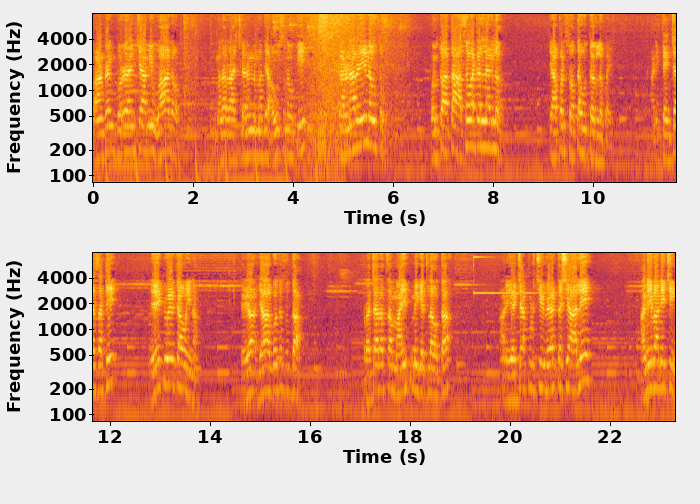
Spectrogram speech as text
पांडुरंग बरोरांचे आम्ही वाघ आहोत. मला राजकारणामध्ये हौस नव्हती करणारही नव्हतो. परंतु आता असं वाटायला लागलं की आपण स्वतः उतरलं पाहिजे. आणि त्यांच्यासाठी एक वेळ का होईना. या या अगोदर सुद्धा प्रचाराचा माहीत मी घेतला होता. आणि याच्या पुढची वेळ तशी आले आणीबाणीची.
